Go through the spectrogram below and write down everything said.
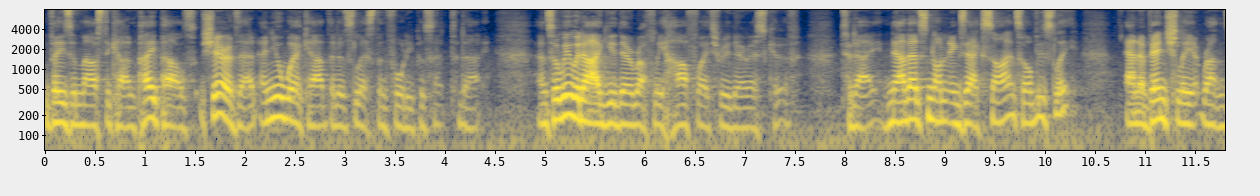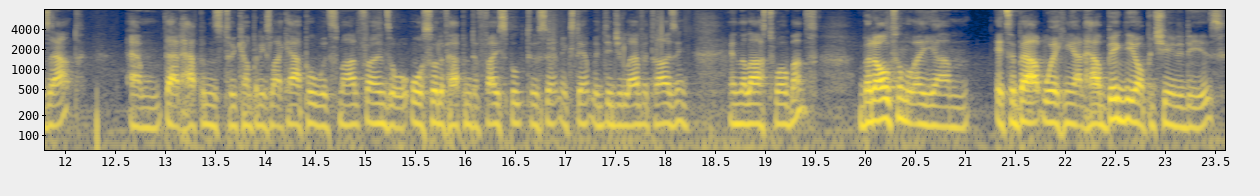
Visa, Mastercard, and PayPal's share of that, and you'll work out that it's less than 40% today. And so we would argue they're roughly halfway through their S curve today. Now that's not an exact science, obviously, and eventually it runs out. And that happens to companies like Apple with smartphones, or, or sort of happened to Facebook to a certain extent with digital advertising in the last 12 months. But ultimately, um, it's about working out how big the opportunity is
